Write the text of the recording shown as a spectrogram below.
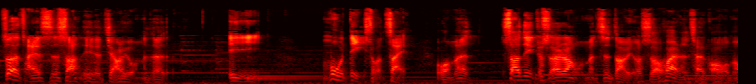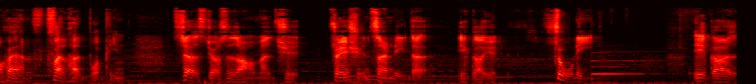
这才是上帝的教育我们的意义目的所在，我们。上帝就是要让我们知道，有时候坏人成功，我们会很愤恨不平。这就是让我们去追寻真理的一个助力，一个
